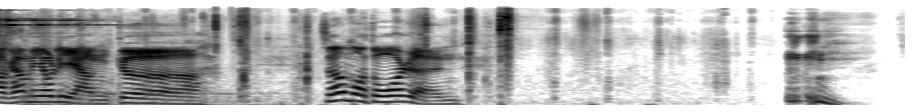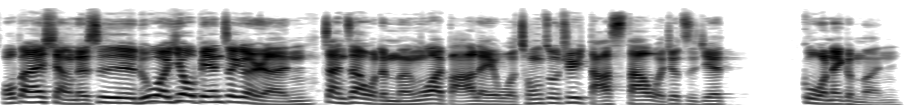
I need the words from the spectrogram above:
哇，他们有两个，这么多人。我本来想的是，如果右边这个人站在我的门外拔雷，我冲出去打死他，我就直接过那个门，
